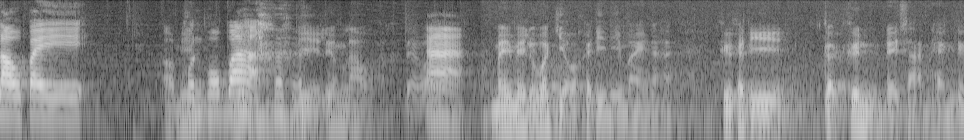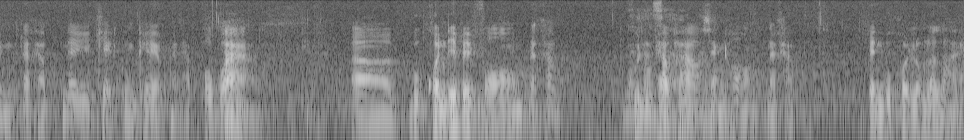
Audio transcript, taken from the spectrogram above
เราไปเอ่อมีค้นพบว่า มีมีเรื่องเล่าครับ แต่ว่าอ่า ไม่ไม่รู้ว่าเกี่ยวกับคดีนี้ไหมนะฮะคือคดีเกิดขึ้นในศาลแห่งหนึ่งนะครับ ในเขตกรุงเทพนะครับ พบว่าค่ะเอ่อ บุคคลที่ไปฟ้องนะครับ คุณนะคะแพรวพราวแสแสงงททอองงนะครับ เป็นบุคคลล้มละลาย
